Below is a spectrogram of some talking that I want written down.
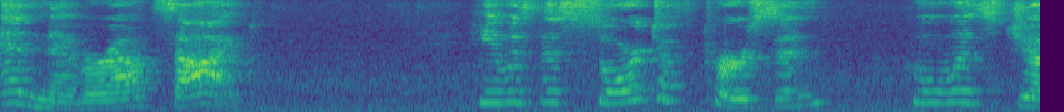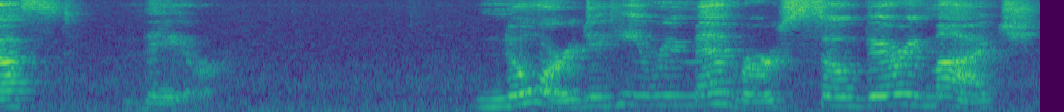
and never outside. He was the sort of person who was just there. Nor did he remember so very much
